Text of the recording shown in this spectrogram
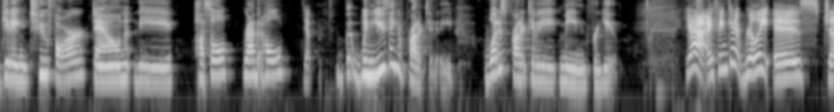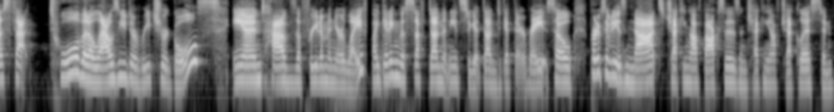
getting too far down the hustle rabbit hole. Yep. But when you think of productivity, what does productivity mean for you? Yeah, I think it really is just that tool that allows you to reach your goals and have the freedom in your life by getting the stuff done that needs to get done to get there, right? So, productivity is not checking off boxes and checking off checklists and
